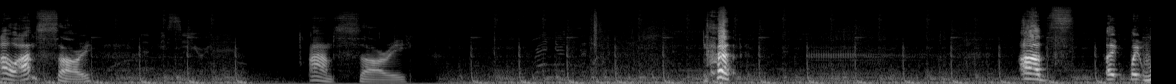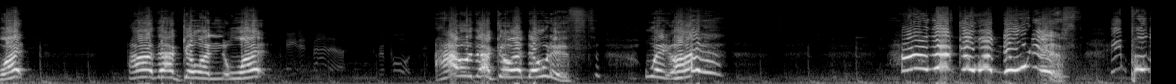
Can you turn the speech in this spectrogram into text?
Oh, I'm sorry. Let me see your hands. I'm sorry. um, s- wait, what? How did that go un- what? Agent Banner, report. How did that go unnoticed? Wait, what? How did that go unnoticed? He pulled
